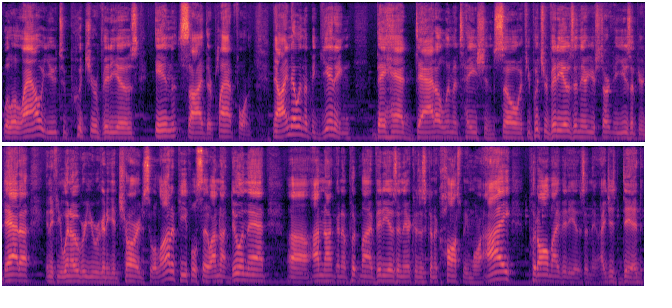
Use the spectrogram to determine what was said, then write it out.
will allow you to put your videos inside their platform. Now I know in the beginning they had data limitations. So if you put your videos in there you're starting to use up your data. And if you went over you were going to get charged. So a lot of people say well, I'm not doing that. Uh, I'm not going to put my videos in there because it's going to cost me more. I put all my videos in there. I just did.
